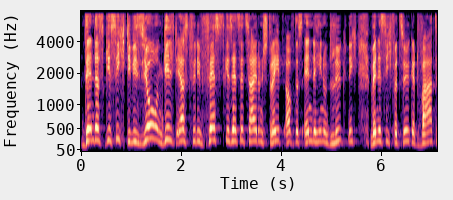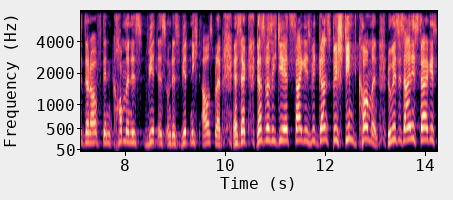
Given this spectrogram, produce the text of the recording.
Denn das Gesicht, die Vision gilt erst für die festgesetzte Zeit und strebt auf das Ende hin und lügt nicht, wenn es sich verzögert. Warte darauf, denn kommen es wird es und es wird nicht ausbleiben. Er sagt, das, was ich dir jetzt zeige, es wird ganz bestimmt kommen. Du wirst es eines Tages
